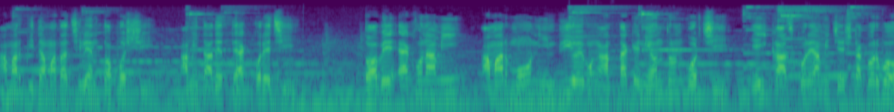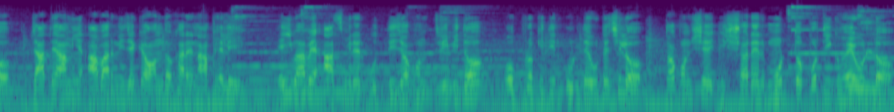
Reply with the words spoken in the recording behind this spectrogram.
আমার পিতামাতা ছিলেন তপস্বী, আমি তাদের ত্যাগ করেছি। তবে এখন আমি আমার মন ইন্দ্রিয় এবং আত্মাকে নিয়ন্ত্রণ করছি। এই কাজ করে আমি চেষ্টা করব যাতে আমি আবার নিজেকে অন্ধকারে না ফেলি। এইভাবে আজমিরের বুদ্ধি যখন ত্রিবিধ ও প্রকৃতির ঊর্ধ্বে উঠেছিল, তখন সে ঈশ্বরের মূর্ত প্রতীক হয়ে উঠল।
